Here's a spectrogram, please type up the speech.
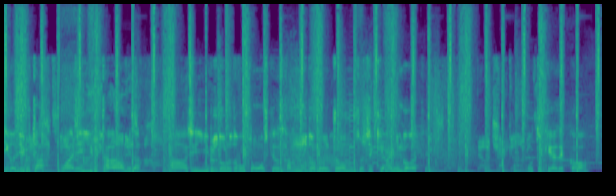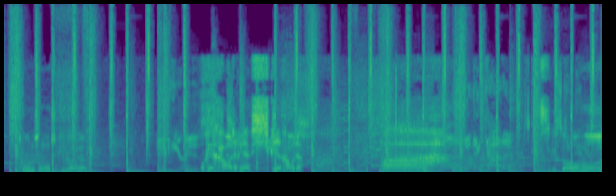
이건 2루타. 고한이 2루타가 나옵니다. 아 지금 2루 도루도 못 성공시켜서 3루 도루는 좀 솔직히 아닌 것 같아 어떻게 해야 될까? 도루 성공시키려면? 오케이 가보자 그냥. 씨, 그냥 가보자. 아 너무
